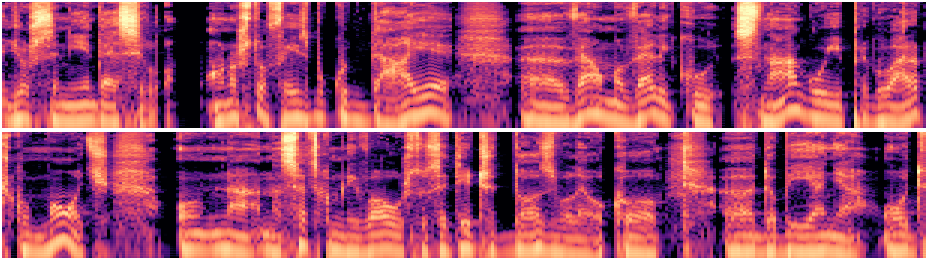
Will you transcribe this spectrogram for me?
još se nije desilo ono što Facebooku daje uh, veoma veliku snagu i pregovaračku moć na, na svetskom nivou što se tiče dozvole oko uh, dobijanja od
